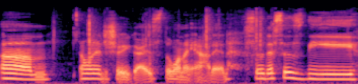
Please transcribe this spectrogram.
um, I wanted to show you guys the one I added. So this is the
